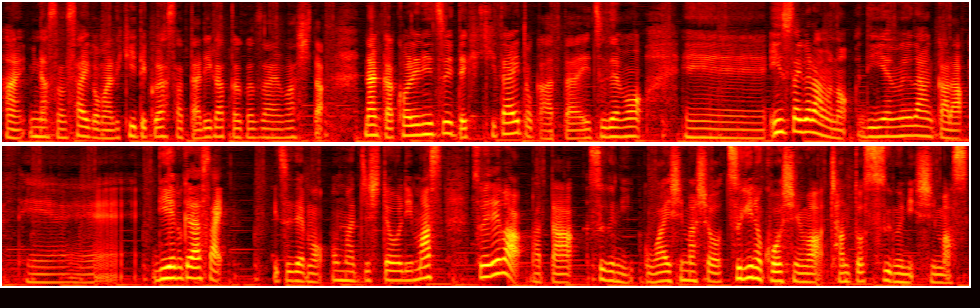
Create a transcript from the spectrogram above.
はい。皆さん最後まで聞いてくださってありがとうございました。なんかこれについて聞きたいとかあったらいつでも、えー、インスタグラムの DM 欄から、えー、DM ください。いつでもお待ちしております。それではまたすぐにお会いしましょう。次の更新はちゃんとすぐにします。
